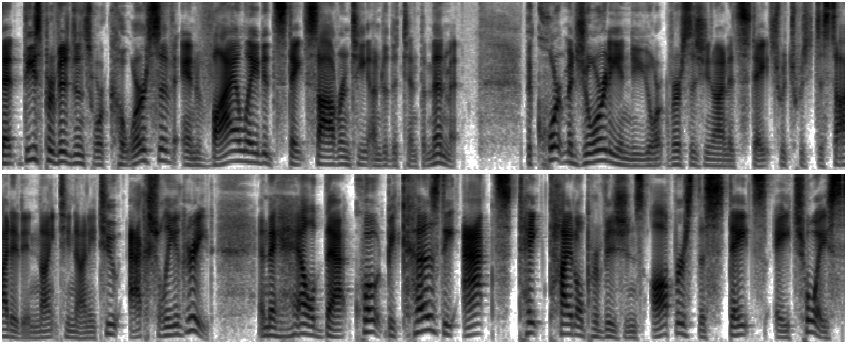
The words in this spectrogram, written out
that these provisions were coercive and violated state sovereignty under the 10th Amendment. The court majority in New York versus United States, which was decided in 1992, actually agreed. And they held that, quote, because the Act's take title provisions offers the states a choice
